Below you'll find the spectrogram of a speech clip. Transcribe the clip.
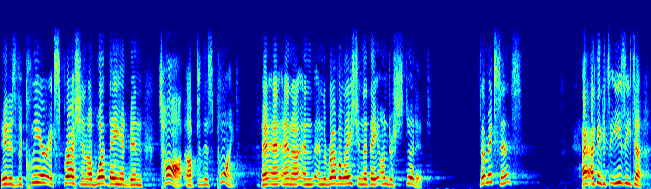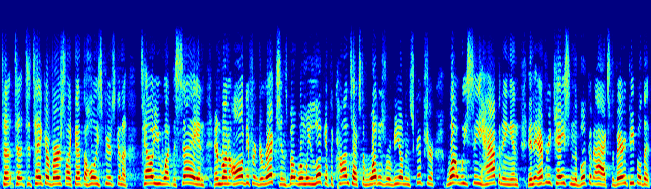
It is the clear expression of what they had been taught up to this point and, and, uh, and, and the revelation that they understood it. Does that make sense? I, think it's easy to, to, to, to, take a verse like that. The Holy Spirit's going to tell you what to say and, and run all different directions. But when we look at the context of what is revealed in Scripture, what we see happening in, in every case in the book of Acts, the very people that,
